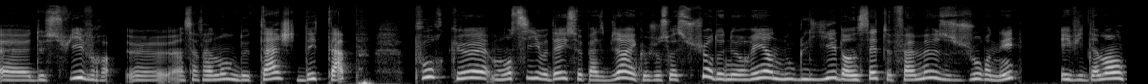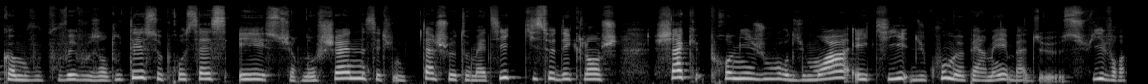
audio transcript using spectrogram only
euh, de suivre euh, un certain nombre de tâches, d'étapes pour que mon CEO Day se passe bien et que je sois sûre de ne rien oublier dans cette fameuse journée. Évidemment, comme vous pouvez vous en douter, ce process est sur Notion, c'est une tâche automatique qui se déclenche chaque premier jour du mois et qui du coup me permet bah, de suivre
